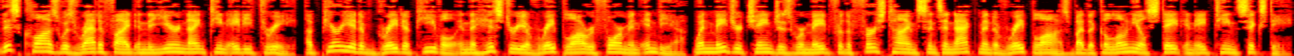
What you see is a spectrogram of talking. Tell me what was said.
This clause was ratified in the year 1983, a period of great upheaval in the history of rape law reform in India, when major changes were made for the first time since enactment of rape laws by the colonial state in 1860.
